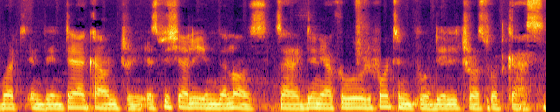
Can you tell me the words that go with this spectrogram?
but in the entire country, especially in the north. Zahraddin Yakubu reporting for Daily Trust Podcast.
